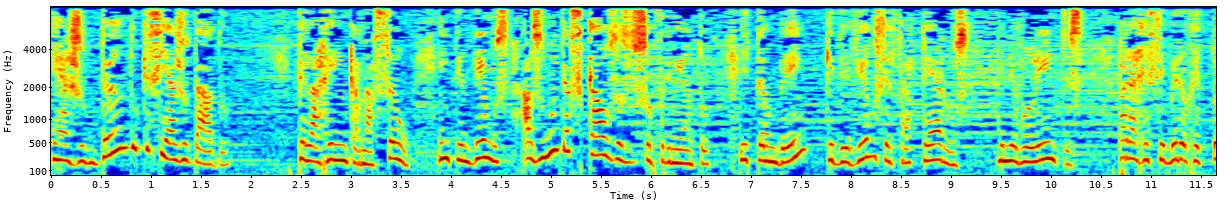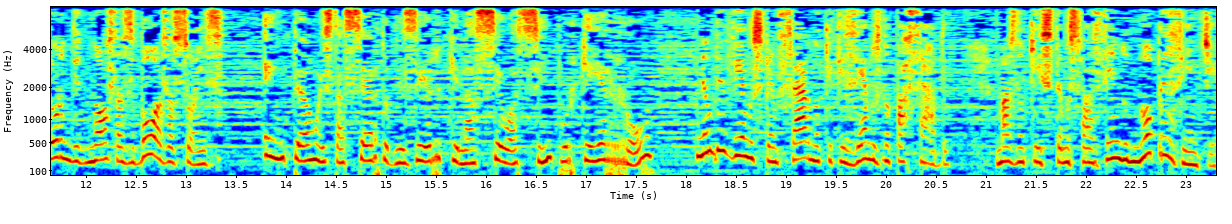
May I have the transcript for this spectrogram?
É ajudando que se é ajudado. Pela reencarnação, entendemos as muitas causas do sofrimento e também que devemos ser fraternos, benevolentes, para receber o retorno de nossas boas ações. Então está certo dizer que nasceu assim porque errou? Não devemos pensar no que fizemos no passado, mas no que estamos fazendo no presente.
